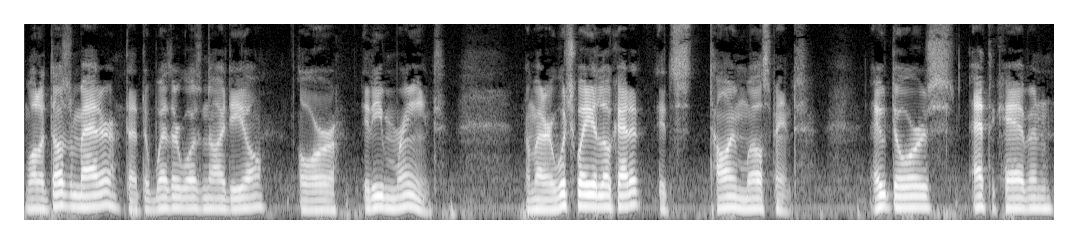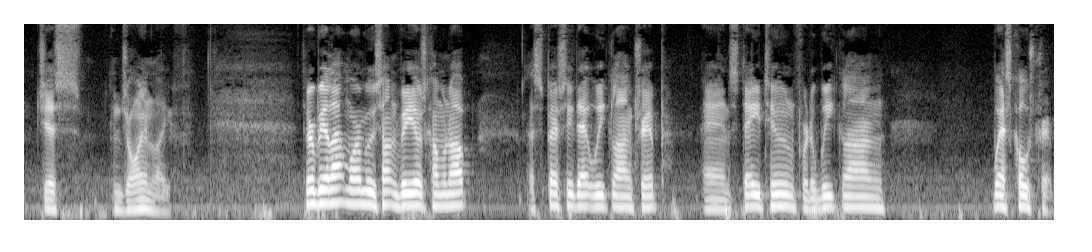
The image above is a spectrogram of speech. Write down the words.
Well, it doesn't matter that the weather wasn't ideal or it even rained. No matter which way you look at it, it's time well spent. Outdoors, at the cabin, just enjoying life. There'll be a lot more moose hunting videos coming up, especially that week-long trip. And stay tuned for the week-long West Coast trip.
